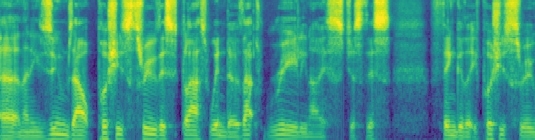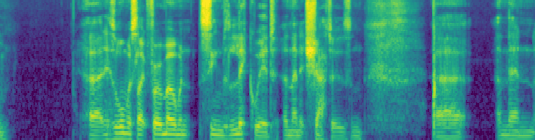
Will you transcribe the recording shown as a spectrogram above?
Uh, and then he zooms out, pushes through this glass window. That's really nice. Just this finger that he pushes through, uh, and it's almost like for a moment seems liquid, and then it shatters, and uh, and then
